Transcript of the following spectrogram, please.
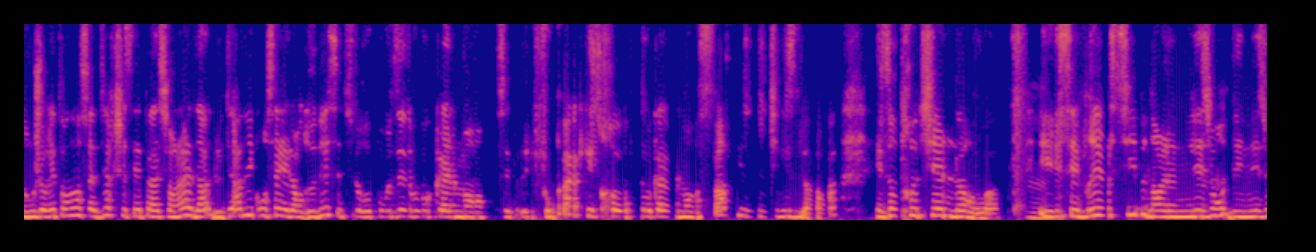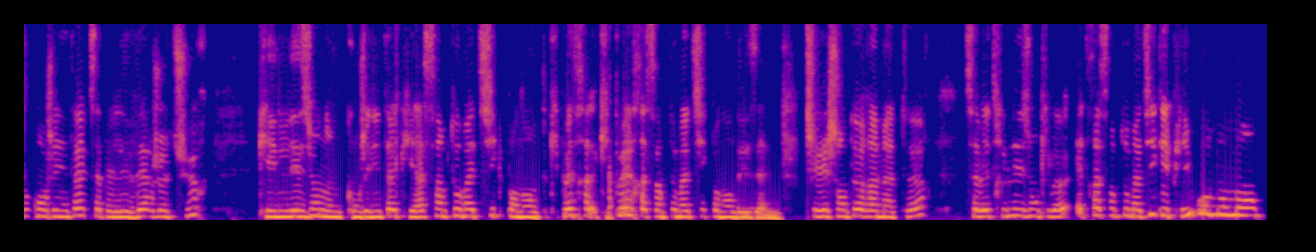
Donc j'aurais tendance à dire que chez ces patients-là, le dernier conseil à leur donner, c'est de se reposer vocalement. Il ne faut pas qu'ils se reposent vocalement, c'est parce qu'ils utilisent leur voix, ils entretiennent leur voix. Hmm. Et c'est vrai aussi dans une lésion, des lésions congénitales qui s'appellent les vergetures, qui est une lésion donc, congénitale qui est asymptomatique pendant, qui peut être, qui peut être asymptomatique pendant des années. Chez les chanteurs amateurs, ça va être une lésion qui va être asymptomatique et puis au moment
